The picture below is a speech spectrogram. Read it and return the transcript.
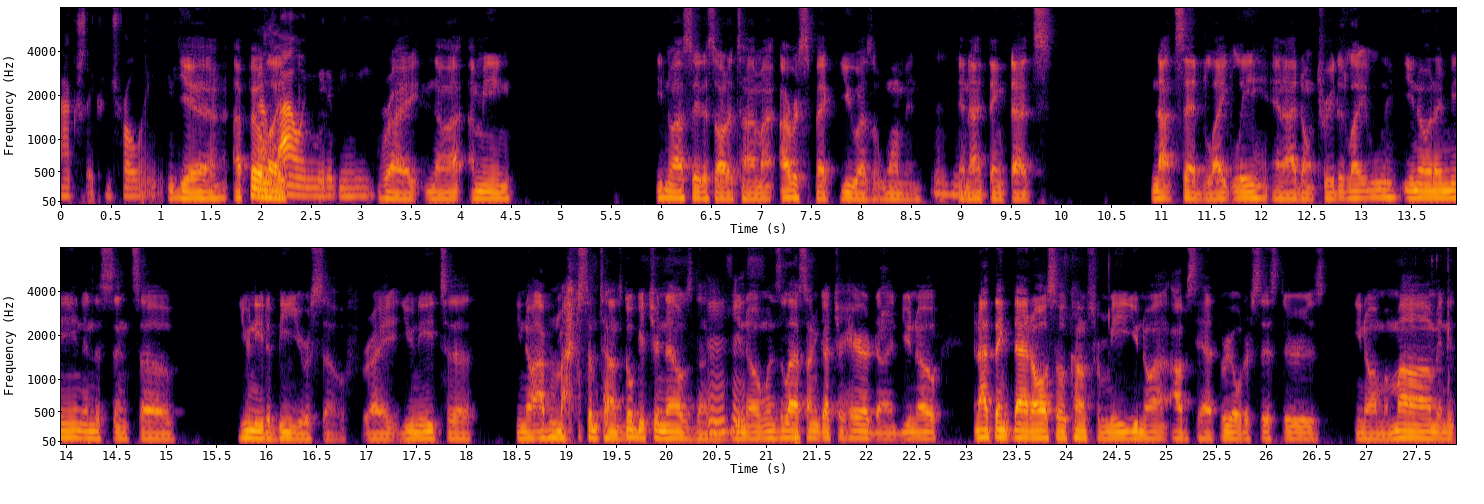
actually controlling Yeah. I feel like allowing me to be me? right. No, I, I mean, you know, I say this all the time. I, I respect you as a woman, and I think that's not said lightly, and I don't treat it lightly. You know what I mean? In the sense of you need to be yourself, right? You need to, you know, I remind sometimes go get your nails done. You hmm know, when's the last time you got your hair done? You know, and I think that also comes from me. You know, I obviously had three older sisters. You know, I'm a mom, and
